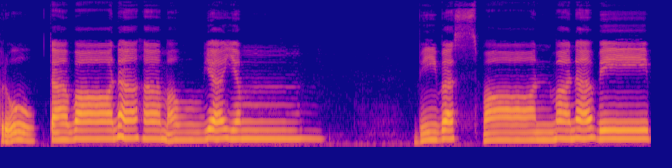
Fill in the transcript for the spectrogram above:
प्रोक्तवानहमव्ययम्। विवस्वान्मनवे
